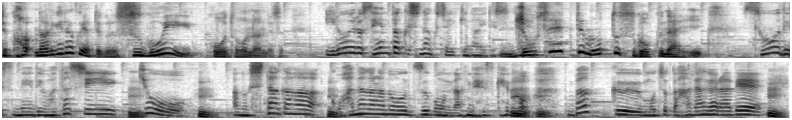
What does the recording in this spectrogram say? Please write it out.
でか何気なくやってくるすごい行動なんです、いろいろ選択しなくちゃいけないですね。女性ってもっとすごくない、そうですね。で私、うん。今日うん。あの下がこううん花柄のズボンなんですけど、うんバッグもちょっと花柄でうん。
